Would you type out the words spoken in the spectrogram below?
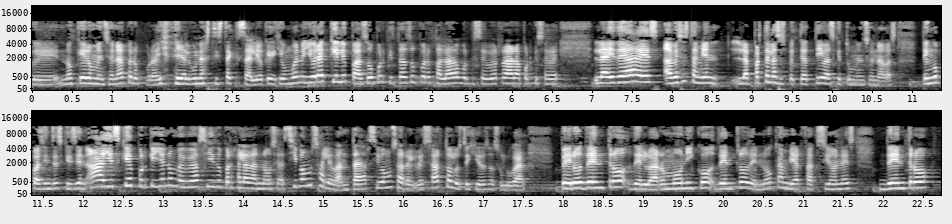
Eh, no quiero mencionar, pero por ahí hay algún artista que salió que dijeron, bueno, ¿y ahora qué le pasó? Porque está súper jalada, porque se ve rara, porque se ve... La idea es, a veces también, la parte de las expectativas que tú mencionabas. Tengo pacientes que dicen, ay, es que porque ya no me veo así súper jalada. No, o sea, sí vamos a levantar, sí vamos a regresar todos los tejidos a su lugar, pero dentro de lo armónico, dentro de no cambiar facciones, dentro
